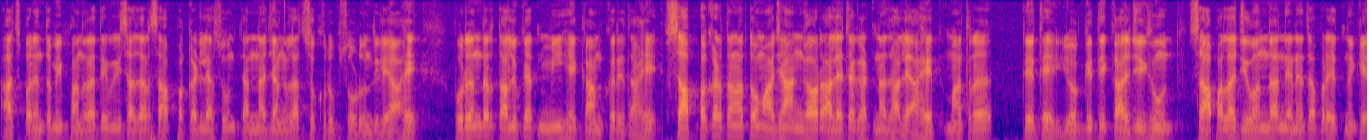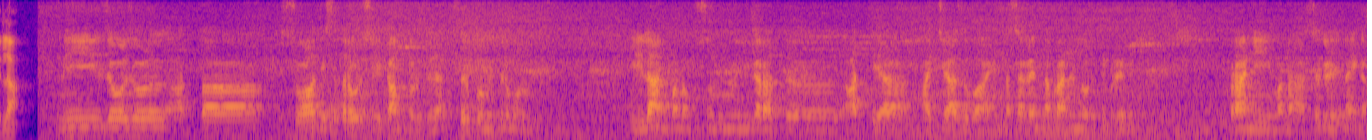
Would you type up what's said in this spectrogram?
आजपर्यंत मी पंधरा ते वीस हजार साप पकडले असून त्यांना जंगलात सुखरूप सोडून दिले आहे. पुरंदर तालुक्यात मी हे काम करीत आहे. साप पकडताना तो माझ्या अंगावर आल्याच्या घटना झाल्या आहेत. मात्र तेथे योग्य ती काळजी घेऊन सापाला जीवनदान देण्याचा प्रयत्न केला. मी जवळजवळ आत्ता सोळा ते सतरा वर्षे काम करतो या सर्पमित्र म्हणून. ही लहानपणापासून मी घरात आत्या आजी आजोबा यांना सगळ्यांना प्राण्यांवरती प्रेम आहे. प्राणी म्हणा सगळे नाही का?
